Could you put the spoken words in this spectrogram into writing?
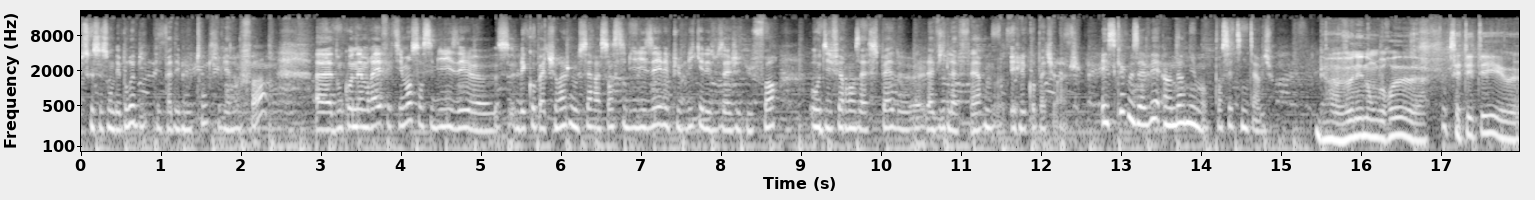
puisque ce sont des brebis et pas des moutons qui viennent au fort. donc on aimerait effectivement sensibiliser, l'éco-pâturage nous sert à sensibiliser les publics et les usagers du fort aux différents aspects de la vie de la ferme et de l'éco-pâturage. Est-ce que vous avez un dernier mot pour cette interview? Venez nombreux euh, cet été euh,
